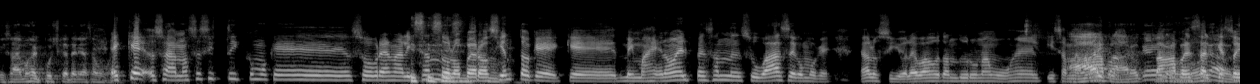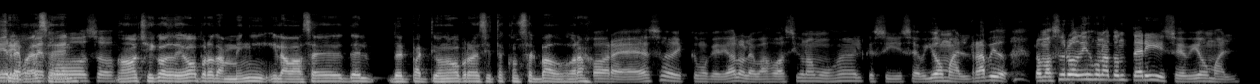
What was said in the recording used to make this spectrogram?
Y sabemos el push que tenía esa mujer. Es que, o sea, no sé si estoy como que sobreanalizándolo, sí, pero siento que, que me imagino él pensando en su base, como que, claro, si yo le bajo tan duro a una mujer, quizás me van, Ay, a, claro que van a no, pensar que soy irrespetuoso. No, chicos, digo, pero también, y, y la base del, del Partido Nuevo Progresista es conservadora. Por eso, es como que diablo, le bajó así a una mujer que sí se vio mal, rápido. Lo más seguro dijo una tontería y se vio mal.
